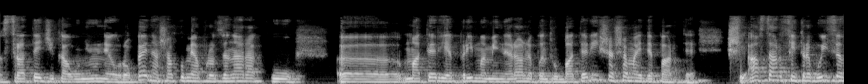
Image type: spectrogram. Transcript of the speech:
strategică a Uniunii Europene, așa cum e aprovizionarea cu uh, materie primă minerală pentru baterii și așa mai departe. Și asta ar fi trebuit să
